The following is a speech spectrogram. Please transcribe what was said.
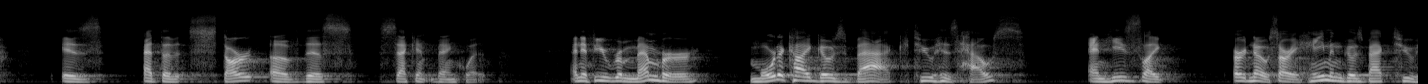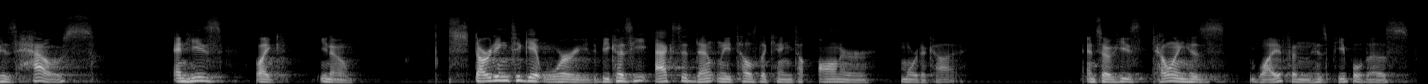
is at the start of this second banquet. And if you remember, Mordecai goes back to his house and he's like, or no, sorry, Haman goes back to his house and he's like, you know, starting to get worried because he accidentally tells the king to honor Mordecai. And so he's telling his wife and his people this.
